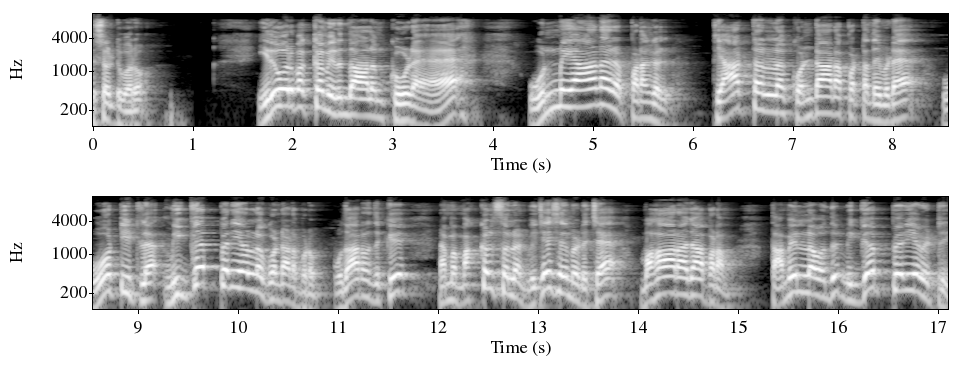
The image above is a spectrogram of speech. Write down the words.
ரிசல்ட் வரும். இது ஒரு பக்கம் இருந்தாலும் கூட உண்மையான படங்கள் தியேட்டரில் கொண்டாடப்பட்டதை விட ஓடிடியில் மிகப்பெரிய அளவில் கொண்டாடப்படும். உதாரணத்துக்கு நம்ம மக்கள் சொல்லன் விஜய் சேதுபதி நடித்த மகாராஜா படம். தமிழில் வந்து மிகப்பெரிய வெற்றி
